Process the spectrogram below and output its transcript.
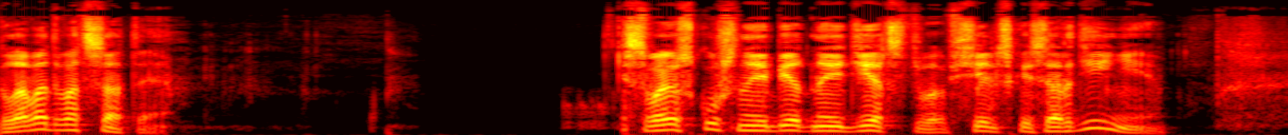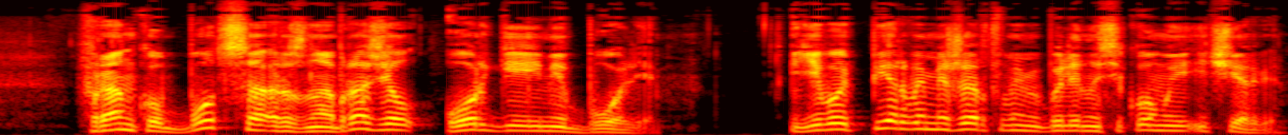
Глава 20. Свое скучное бедное детство в сельской Сардинии Франко Ботса разнообразил оргиями боли. Его первыми жертвами были насекомые и черви.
